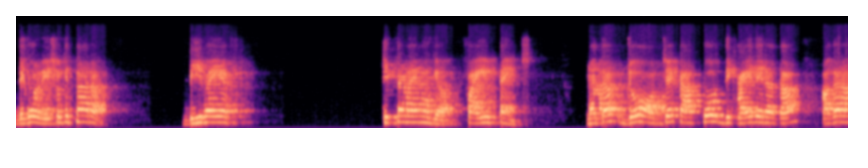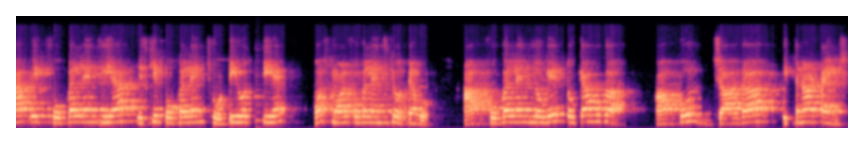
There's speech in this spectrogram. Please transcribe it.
देखो रेशियो कितना आ रहा? डी बाई एफ़ कितना टाइम हो गया? फाइव टाइम्स मतलब जो ऑब्जेक्ट आपको दिखाई दे रहा था, अगर आप एक फोकल लेंथ लिया, इसकी फोकल लेंथ छोटी होती है और स्मॉल फोकल लेंथ के होते हैं वो। आप फोकल लेंथ लोगे तो क्या होगा? आपको ज़्यादा इतना टाइम्स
